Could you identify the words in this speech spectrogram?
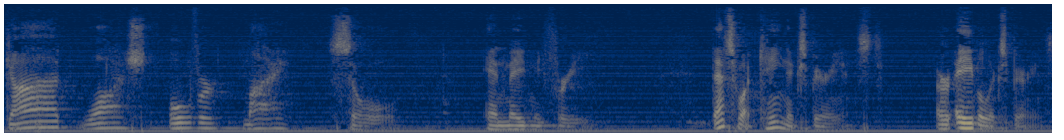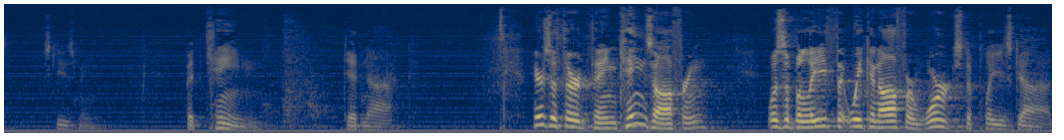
God washed over my soul and made me free. That's what Cain experienced, or Abel experienced, excuse me. But Cain did not. Here's a third thing Cain's offering was a belief that we can offer works to please God.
